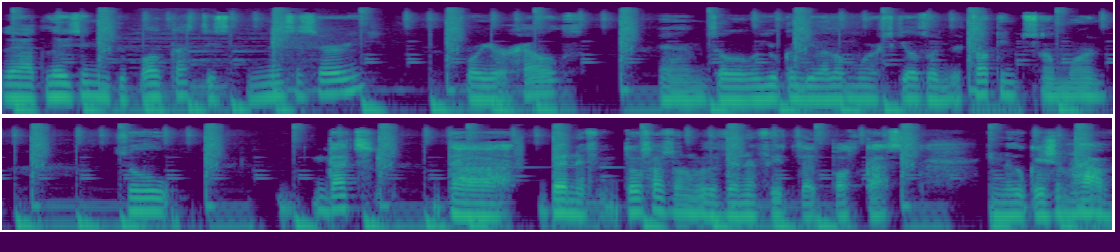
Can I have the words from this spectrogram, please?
that listening to podcasts is necessary for your health and so you can develop more skills when you're talking to someone so that's the benefit those are some of the benefits that podcasts in education have.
